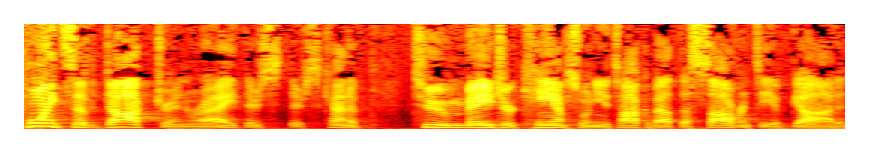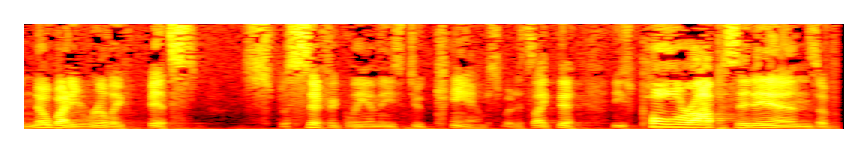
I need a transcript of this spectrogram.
points of doctrine, right? There's, there's kind of two major camps when you talk about the sovereignty of God, and nobody really fits specifically in these two camps, but it's like the, these polar opposite ends of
